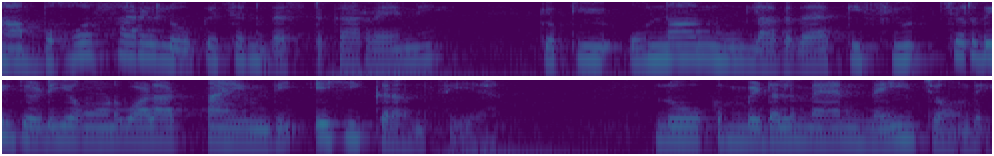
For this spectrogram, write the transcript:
ਹਾਂ, ਬਹੁਤ ਸਾਰੇ ਲੋਕ ਇਹ 'ਚ ਇਨਵੈਸਟ ਕਰ ਰਹੇ ਨੇ, ਕਿਉਂਕਿ ਉਹਨਾਂ ਨੂੰ ਲੱਗਦਾ ਕਿ ਫਿਊਚਰ ਦੀ ਜਿਹੜੀ ਆਉਣ ਵਾਲਾ ਟਾਈਮ ਦੀ ਇਹੀ ਕਰੰਸੀ ਹੈ। ਲੋਕ ਮਿਡਲਮੈਨ ਨਹੀਂ ਚਾਹੁੰਦੇ।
